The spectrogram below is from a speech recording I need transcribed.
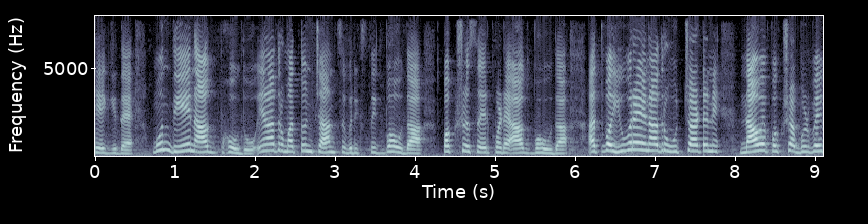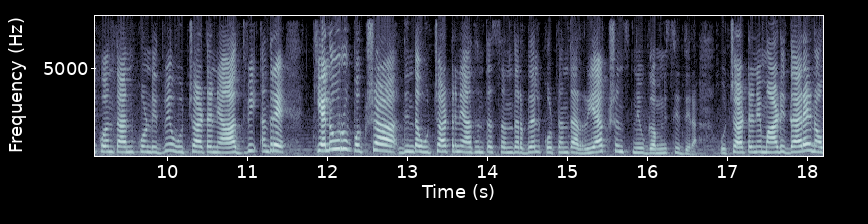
ಹೇಗಿದೆ, ಮುಂದೆ ಏನಾಗಬಹುದು ಏನಾದರೂ ಮತ್ತೊಂದು ಚಾನ್ಸ್ ಇವರಿಗೆ ಸಿಗಬಹುದಾ, ಪಕ್ಷ ಸೇರ್ಪಡೆ ಆಗಬಹುದಾ, ಅಥವಾ ಇವರೇ ಏನಾದರೂ ಉಚ್ಚಾಟನೆ, ನಾವೇ ಪಕ್ಷ ಬಿಡಬೇಕು ಅಂತ ಅಂದ್ಕೊಂಡಿದ್ವಿ ಉಚ್ಚಾಟನೆ ಆದ್ವಿ. ಅಂದರೆ ಕೆಲವರು ಪಕ್ಷದಿಂದ ಉಚ್ಚಾಟನೆ ಆದಂಥ ಸಂದರ್ಭದಲ್ಲಿ ಕೊಟ್ಟಂಥ ರಿಯಾಕ್ಷನ್ಸ್ ನೀವು ಗಮನಿಸಿದ್ದೀರಾ? ಉಚ್ಚಾಟನೆ ಮಾಡಿದ್ದಾರೆ, ನಾವು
